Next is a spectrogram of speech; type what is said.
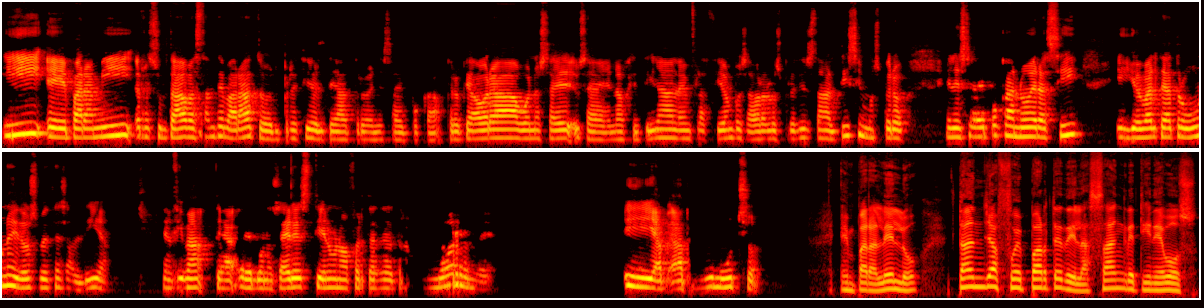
Y eh, para mí resultaba bastante barato el precio del teatro en esa época. Creo que ahora, bueno, o sea, en Argentina la inflación, pues ahora los precios están altísimos, pero en esa época no era así y yo iba al teatro una y dos veces al día. Encima, eh, Buenos Aires tiene una oferta de teatro enorme y aprendí mucho. En paralelo, Tanya fue parte de La sangre tiene voz,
